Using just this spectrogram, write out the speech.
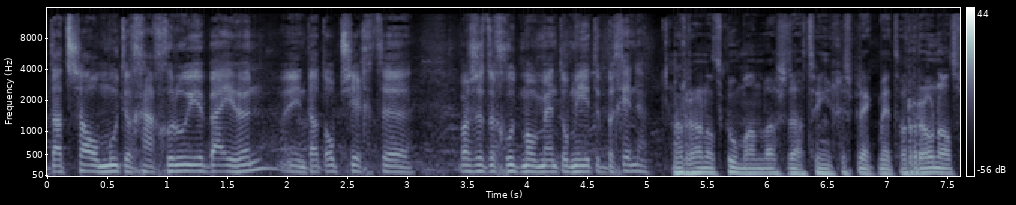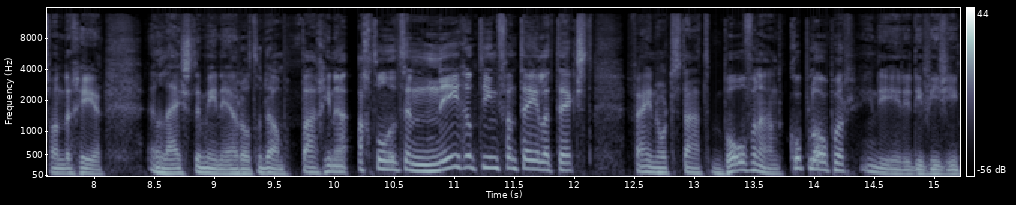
dat zal moeten gaan groeien bij hun. In dat opzicht was het een goed moment om hier te beginnen. Ronald Koeman was dat in gesprek met Ronald van der Geer. En Lijstermin in Rotterdam. Pagina 819 van Teletext. Feyenoord staat bovenaan koploper in de eredivisie.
